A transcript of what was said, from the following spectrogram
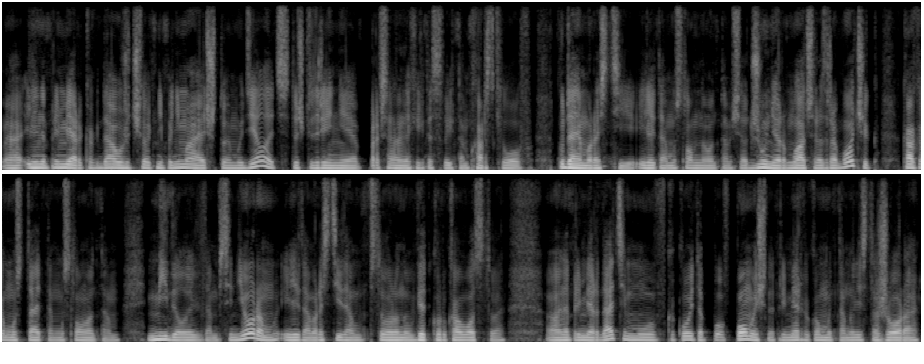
Э, или, например, когда уже человек не понимает, что ему делать с точки зрения профессиональных каких-то своих там хард-скиллов, куда ему расти, или там условно он там сейчас джуниор, младший разработчик, как ему стать там условно там middle или там сеньором, или там расти там в сторону ветку руководства. Э, например, дать ему в какой-то в помощь, например, какому-то там или стажера,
